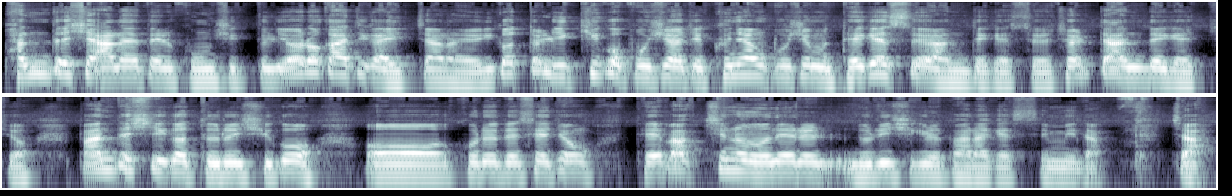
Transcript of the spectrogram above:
반드시 알아야 될 공식들 여러 가지가 있잖아요. 이것들 익히고 보셔야지 그냥 보시면 되겠어요? 안 되겠어요? 절대 안 되겠죠. 반드시 이거 들으시고 어, 고려대 세종 대박치는 은혜를 누리시길 바라겠습니다. 자,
